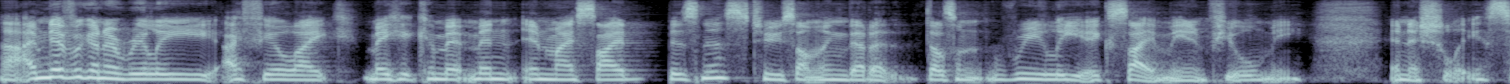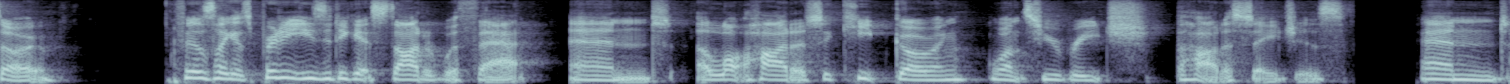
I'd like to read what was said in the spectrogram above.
Uh, I'm never going to really, I feel like, make a commitment in my side business to something that it doesn't really excite me and fuel me initially. So feels like it's pretty easy to get started with that and a lot harder to keep going once you reach the harder stages. And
